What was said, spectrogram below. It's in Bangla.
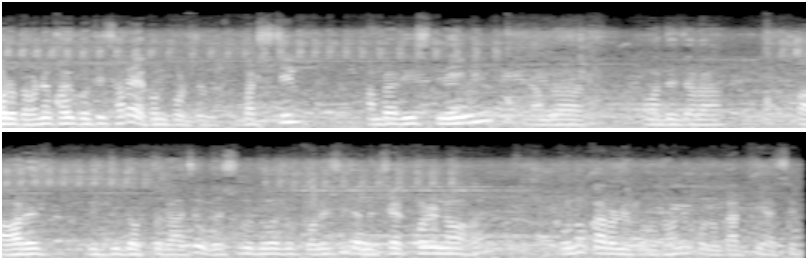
বড় ধরনের ক্ষয়ক্ষতি ছাড়াই এখন পর্যন্ত। বাট স্টিল আমরা রিস্ক নেইনি আমরা আমাদের যারা পাওয়ারের বিদ্যুৎ দপ্তরে আছে, ওদের সঙ্গে যোগাযোগ করেছি যেন চেক করে নেওয়া হয়। কোনো কারণে কোনো ধরনের কোনো ঘাটতি আছে।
